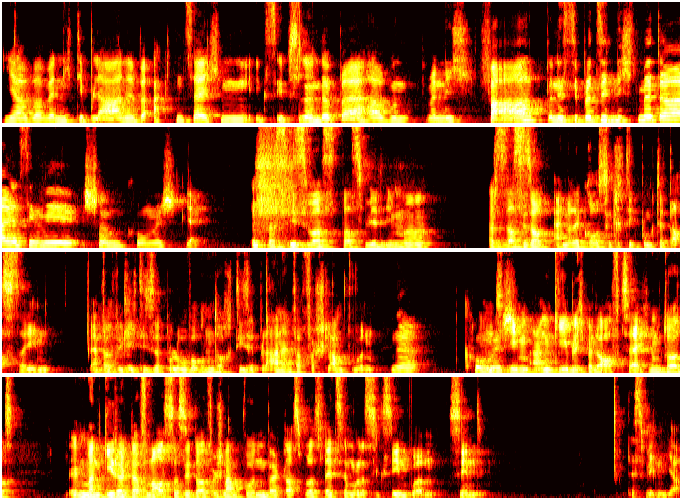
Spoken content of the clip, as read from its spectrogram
Ja, aber wenn ich die Plane bei Aktenzeichen XY dabei habe und wenn ich fahre, dann ist sie plötzlich nicht mehr da, ist irgendwie schon komisch. Das ist was, das wird immer, also das ist auch einer der großen Kritikpunkte, dass da eben einfach wirklich dieser Pullover und auch diese Plane einfach verschlammt wurden. Ja, komisch. Und eben angeblich bei der Aufzeichnung dort, man geht halt davon aus, dass sie dort verschlammt wurden, weil das war das letzte Mal, dass sie gesehen worden sind. Deswegen ja.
